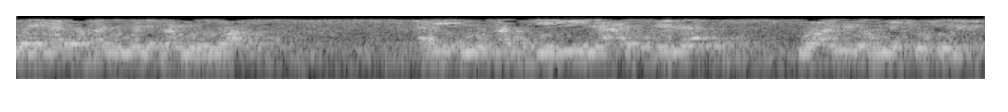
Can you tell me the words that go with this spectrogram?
ولهذا قال الملك رحمه الله أي مقدرين عدلنا وأنهم يفوتونه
